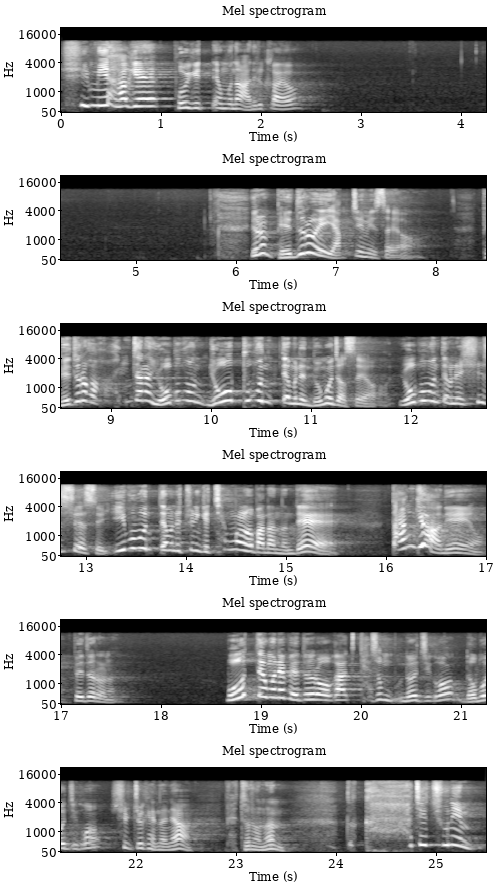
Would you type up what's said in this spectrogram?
희미하게 보이기 때문은 아닐까요? 여러분 베드로의 약점이 있어요 베드로가 언제나 요 부분, 요 부분 때문에 넘어졌어요 요 부분 때문에 실수했어요 이 부분 때문에 주님께 책망을 받았는데 딴 게 아니에요 베드로는 뭐 때문에 베드로가 계속 무너지고 넘어지고 실족했느냐? 베드로는 끝까지 주님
